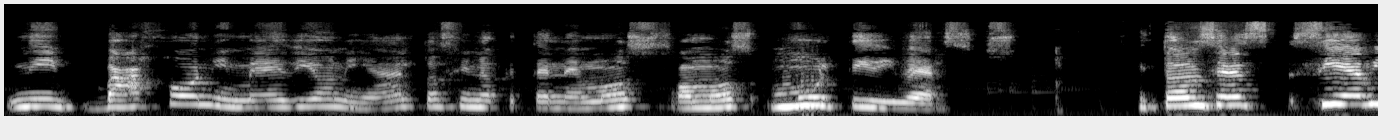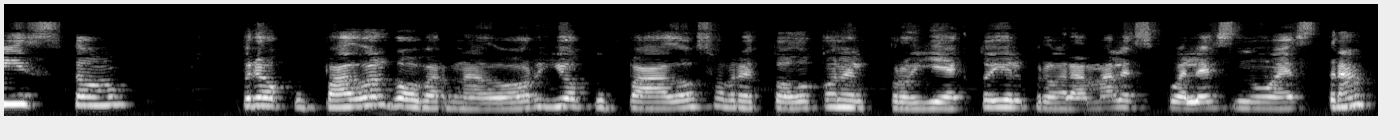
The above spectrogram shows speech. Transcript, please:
ni bajo, ni medio, ni alto, sino que tenemos, somos multidiversos. Entonces, sí he visto preocupado al gobernador y ocupado sobre todo con el proyecto y el programa La Escuela es Nuestra,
